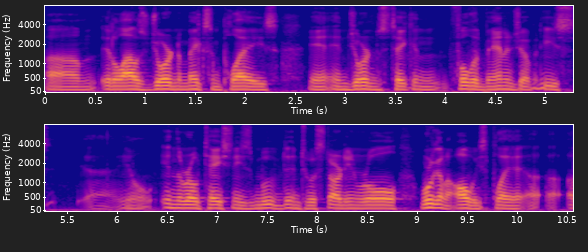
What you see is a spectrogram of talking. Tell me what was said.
Um, it allows Jordan to make some plays, and, and Jordan's taken full advantage of it. He's uh, you know, in the rotation. He's moved into a starting role. We're going to always play a, a,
